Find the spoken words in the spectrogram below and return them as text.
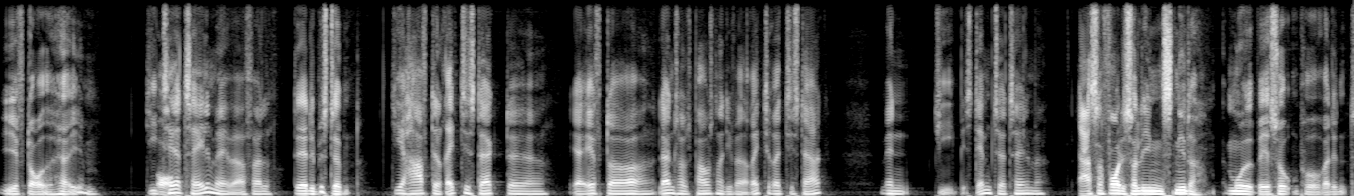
i efteråret herhjemme. De er til at tale med i hvert fald. Det er det bestemt. de har haft et rigtig stærkt, øh, ja, efter landsholdspausen har de været rigtig, rigtig stærke, men de er bestemt til at tale med. Ja, så får de så lige en snitter mod BSO på, hvad det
